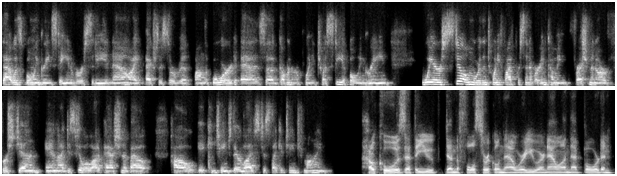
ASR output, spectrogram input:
that was Bowling Green State University. And now I actually serve on the board as a governor appointed trustee at Bowling Green, where still more than 25% of our incoming freshmen are first gen. And I just feel a lot of passion about how it can change their lives just like it changed mine. How cool is that that you've done the full circle now where you are now on that board and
